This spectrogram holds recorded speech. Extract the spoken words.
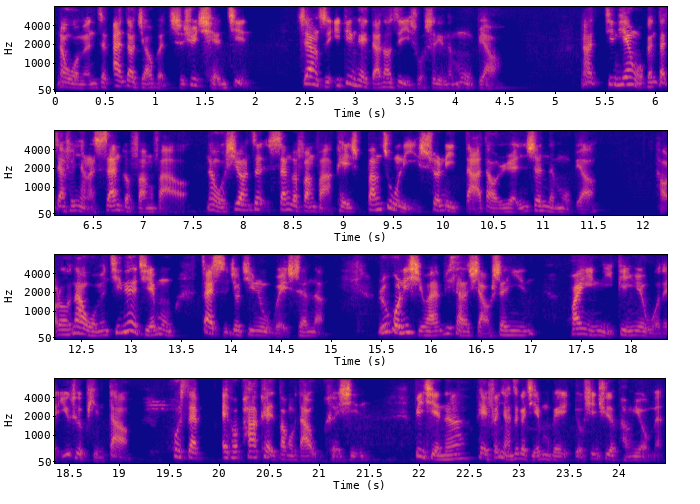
那我们这按照脚本持续前进，这样子一定可以达到自己所设定的目标。那今天我跟大家分享了三个方法哦，那我希望这三个方法可以帮助你顺利达到人生的目标。好了，那我们今天的节目在此就进入尾声了。如果你喜欢 Visa 的小声音，欢迎你订阅我的 YouTube 频道，或是在 Apple Podcast 帮我打五颗星，并且呢，可以分享这个节目给有兴趣的朋友们。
